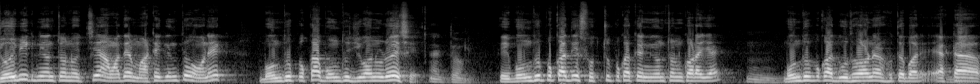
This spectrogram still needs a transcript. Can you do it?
জৈবিক নিয়ন্ত্রণ হচ্ছে আমাদের মাঠে কিন্তু অনেক বন্ধু পোকা বন্ধু জীবাণু রয়েছে। একদম। এই বন্ধু পোকা দিয়ে শত্রু পোকাকে নিয়ন্ত্রণ করা যায়। বন্ধু পোকা দু ধরনের হতে পারে একটা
